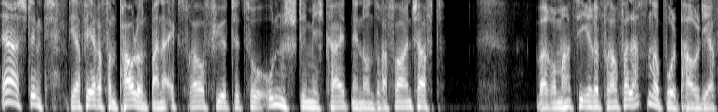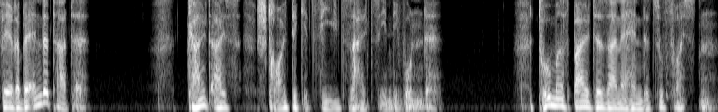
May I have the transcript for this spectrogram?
Ja, es stimmt. Die Affäre von Paul und meiner Ex-Frau führte zu Unstimmigkeiten in unserer Freundschaft. Warum hat sie ihre Frau verlassen, obwohl Paul die Affäre beendet hatte? Kalteis streute gezielt Salz in die Wunde. Thomas ballte seine Hände zu Fäusten.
